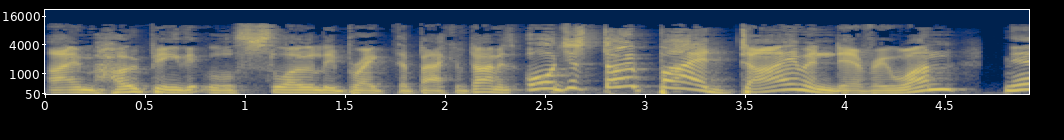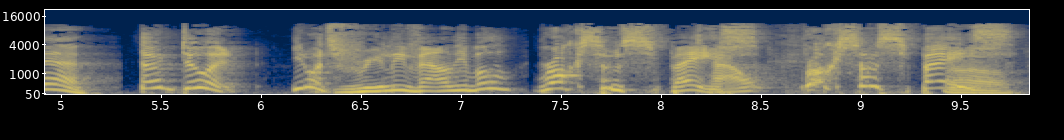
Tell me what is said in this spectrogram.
I'm hoping that we'll slowly break the back of diamonds. Or just don't buy a diamond, everyone. Yeah. Don't do it. You know what's really valuable? Rock some space. Rock some space. Oh.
